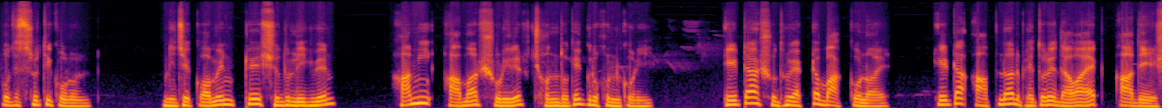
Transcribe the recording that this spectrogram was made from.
প্রতিশ্রুতি করুন। নিচে কমেন্টে শুধু লিখবেন, আমি আমার শরীরের ছন্দকে গ্রহণ করি। এটা শুধু একটা বাক্য নয়, এটা আপনার ভেতরে দেওয়া এক আদেশ।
